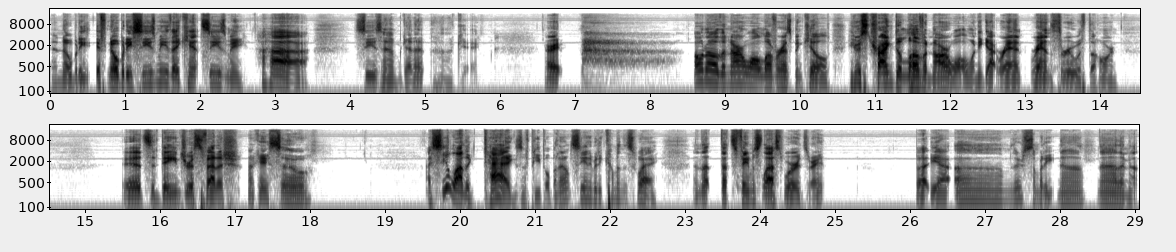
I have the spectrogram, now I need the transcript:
And nobody, if nobody sees me, they can't seize me. Haha. Seize him, get it? Okay. Alright. Oh no, the narwhal lover has been killed. He was trying to love a narwhal when he got ran ran through with the horn. It's a dangerous fetish. Okay, so I see a lot of tags of people, but I don't see anybody coming this way. And that that's famous last words, right? But yeah, um there's somebody no, no, they're not.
